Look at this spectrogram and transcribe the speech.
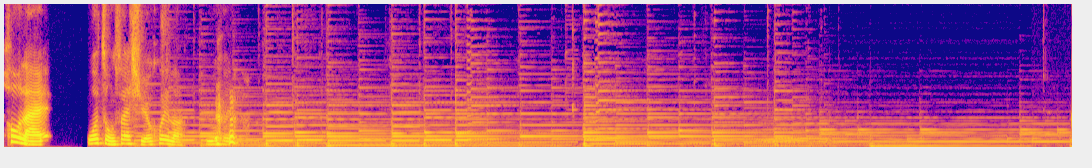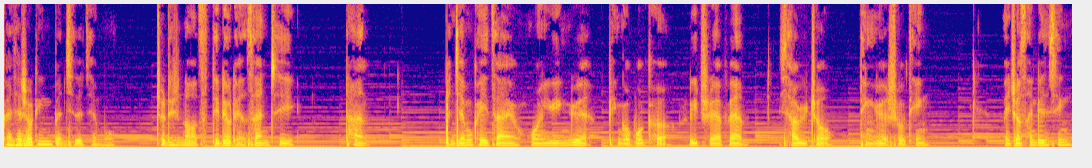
后来，我总算学会了如何。感谢收听本期的节目，这里是 Notes 第六点三季，探。本节目可以在网易云音乐、苹果播客、荔枝 FM、小宇宙订阅收听，每周三更新。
